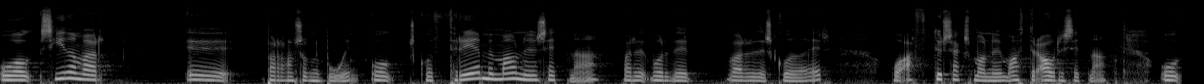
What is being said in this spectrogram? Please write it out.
og síðan var uh, bara rannsóknin búin og sko þremu mánuðin setna voru, þeir, þeir skoðaðir og aftur sex mánuðum og aftur ári setna og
